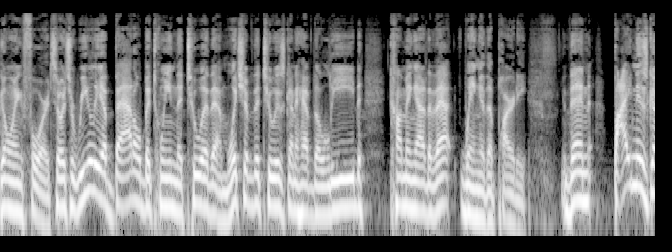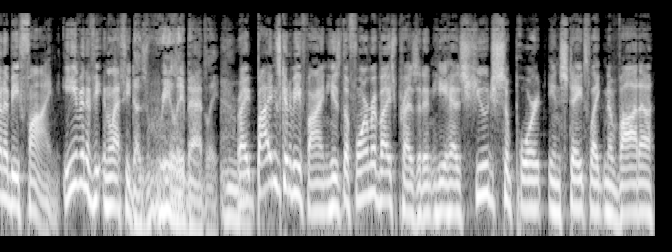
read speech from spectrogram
going forward. So it's really a battle between the two of them. Which of the two is going to have the lead coming out of that wing of the party? Then Biden is going to be fine, even if he, unless he does really badly, mm. right? Biden's going to be fine. He's the former vice president. He has huge support in states like Nevada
